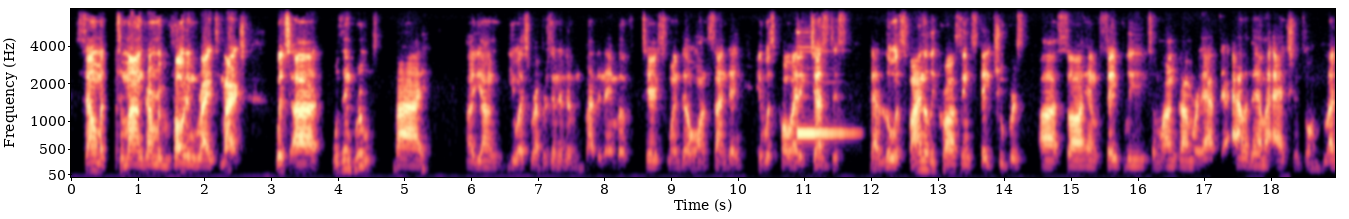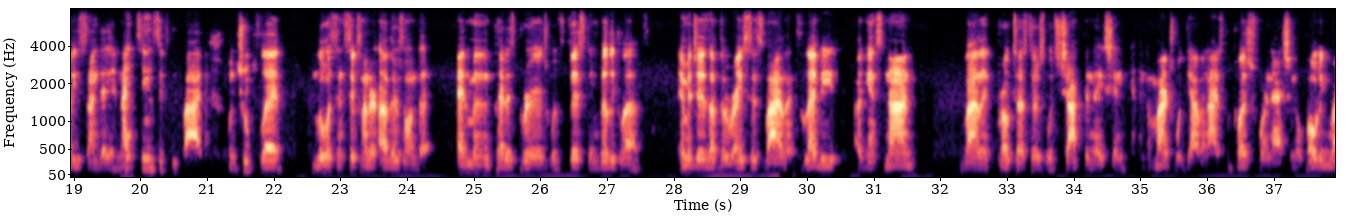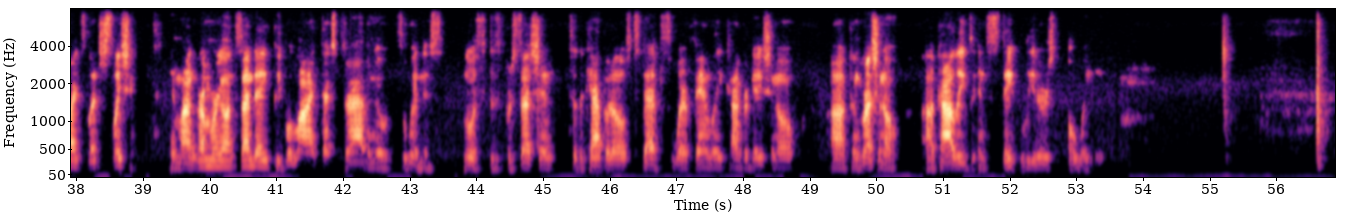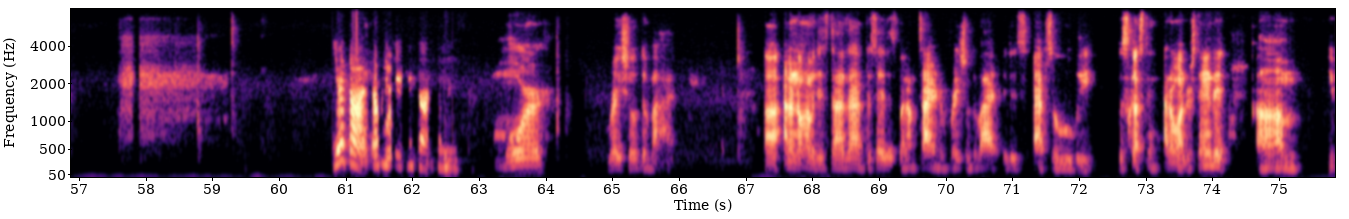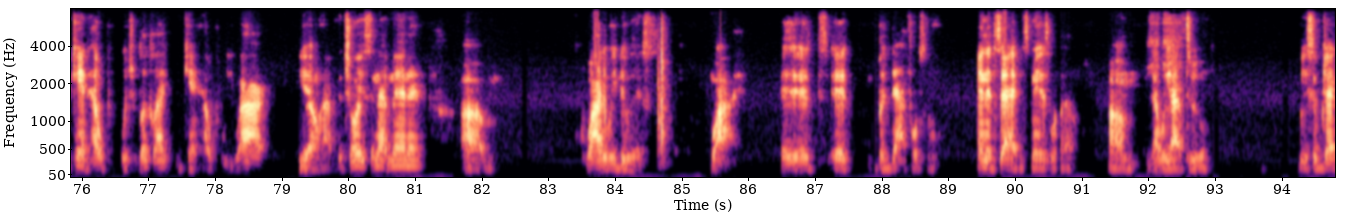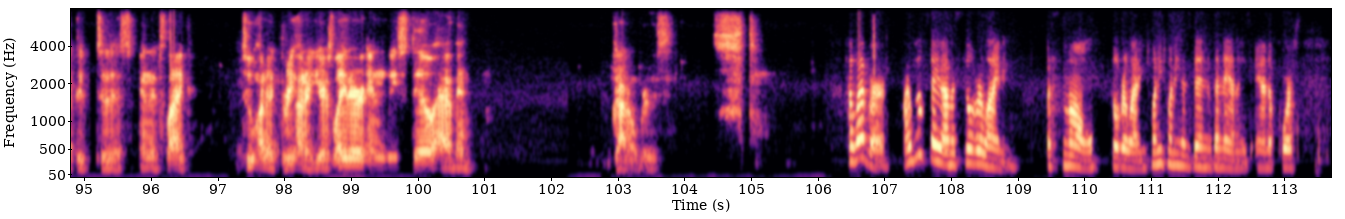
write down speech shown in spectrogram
Selma to Montgomery voting rights march, which uh, was en route by a young U.S. representative by the name of Terry Swindell on Sunday. It was poetic justice that Lewis finally crossing state troopers uh, saw him safely to Montgomery after Alabama actions on Bloody Sunday in 1965 when troops led Lewis and 600 others on the Edmund Pettus Bridge with fists and billy clubs. Images of the racist violence levied against non-violent protesters would shock the nation, and the march would galvanize the push for national voting rights legislation. In Montgomery on Sunday, people lined Dexter Avenue to witness Lewis's procession to the Capitol steps, where family, congregational, uh, congressional uh, colleagues, and state leaders awaited. Your thoughts. I want to hear your thoughts on this. More racial divide. Uh, I don't know how many times I have to say this, but I'm tired of racial divide. It is absolutely disgusting. I don't understand it. Um, you can't help what you look like. You can't help who you are. You don't have the choice in that manner. Um, why do we do this? Why? It, it, it me and it saddens me as well um, that we have to be subjected to this. And it's like 200, 300 years later, and we still haven't got over this. However, I will say that I'm a silver lining, a small silver lining. 2020 has been bananas, and of course,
